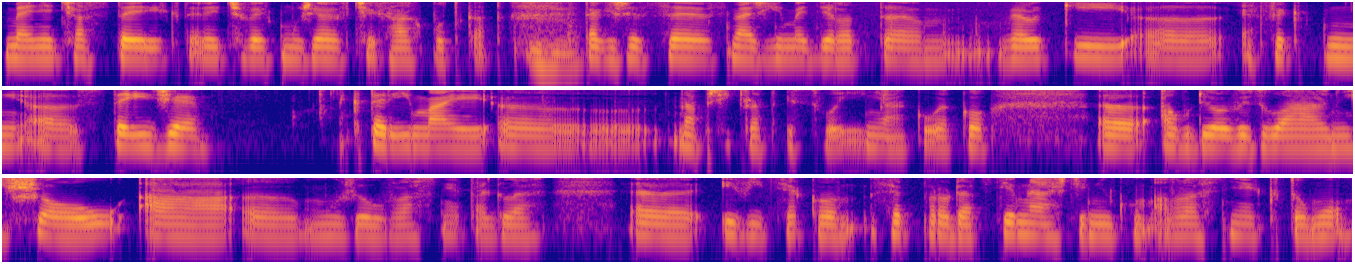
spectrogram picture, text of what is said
méně častý, který člověk může v Čechách potkat. Mm-hmm. Takže se snažíme dělat velký efektní stage který mají uh, například i svoji nějakou jako uh, audiovizuální show a uh, můžou vlastně takhle uh, i víc jako se prodat těm návštěvníkům a vlastně k tomu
